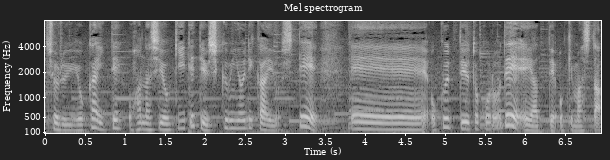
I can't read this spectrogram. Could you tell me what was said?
書類を書いてお話を聞いてっていう仕組みを理解をして、えー、おくっていうところでやっておきました。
